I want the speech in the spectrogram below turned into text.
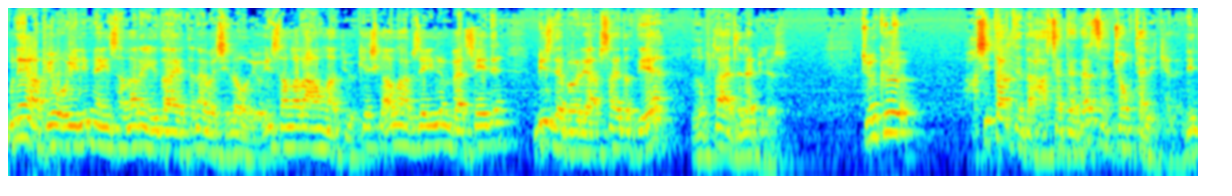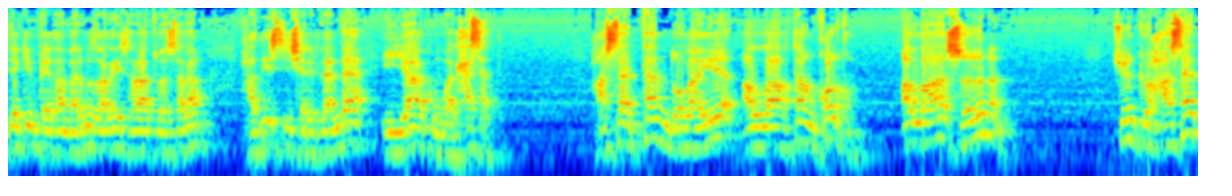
Bu ne yapıyor? O ilimle insanların hidayetine vesile oluyor. İnsanlara anlatıyor. Keşke Allah bize ilim verseydi biz de böyle yapsaydık diye gıpta edilebilir. Çünkü aksi takdirde haset edersen çok tehlikeli. Nitekim Peygamberimiz Aleyhisselatü Vesselam hadis-i şeriflerinde İyyâkum vel hased. Hasetten dolayı Allah'tan korkun. Allah'a sığının. Çünkü haset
